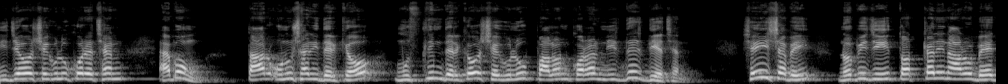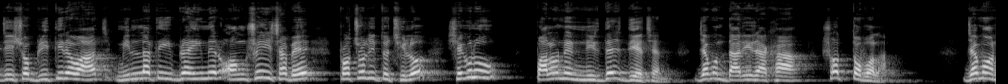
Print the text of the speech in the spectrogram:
নিজেও সেগুলো করেছেন এবং তার অনুসারীদেরকেও, মুসলিমদেরকেও সেগুলো পালন করার নির্দেশ দিয়েছেন। সেই হিসাবেই নবীজি তৎকালীন আরবে যেসব রীতিরেওয়াজ মিল্লাতে ইব্রাহিমের অংশ হিসাবে প্রচলিত ছিল, সেগুলো পালনের নির্দেশ দিয়েছেন। যেমন দাড়ি রাখা, সত্য বলা। যেমন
